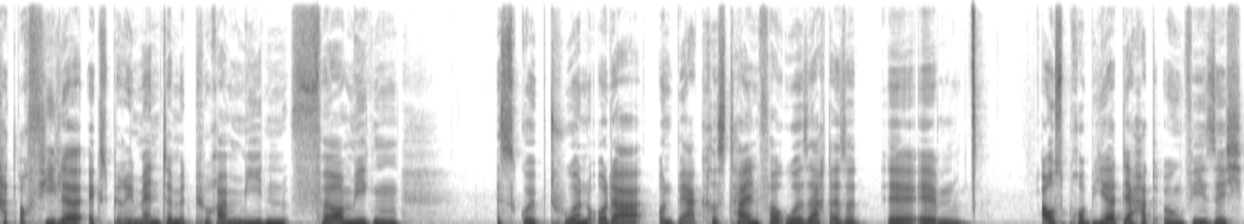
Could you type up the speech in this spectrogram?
hat auch viele Experimente mit pyramidenförmigen Skulpturen oder und Bergkristallen verursacht, also äh, ähm, ausprobiert. Der hat irgendwie sich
